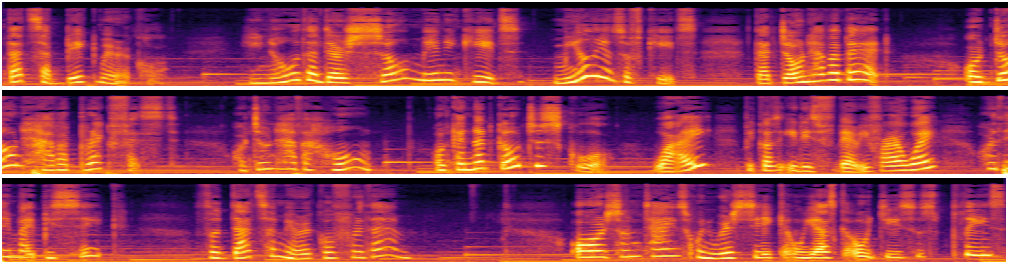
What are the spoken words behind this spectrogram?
That's a big miracle. You know that there are so many kids, millions of kids, that don't have a bed, or don't have a breakfast, or don't have a home, or cannot go to school. Why? Because it is very far away or they might be sick. So that's a miracle for them. Or sometimes when we're sick and we ask, Oh, Jesus, please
